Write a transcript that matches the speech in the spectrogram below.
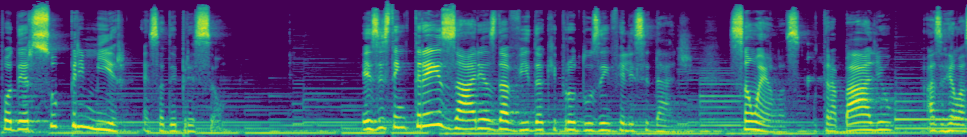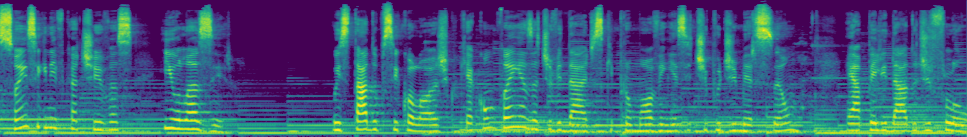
poder suprimir essa depressão. Existem três áreas da vida que produzem felicidade. São elas: o trabalho, as relações significativas e o lazer. O estado psicológico que acompanha as atividades que promovem esse tipo de imersão é apelidado de flow.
